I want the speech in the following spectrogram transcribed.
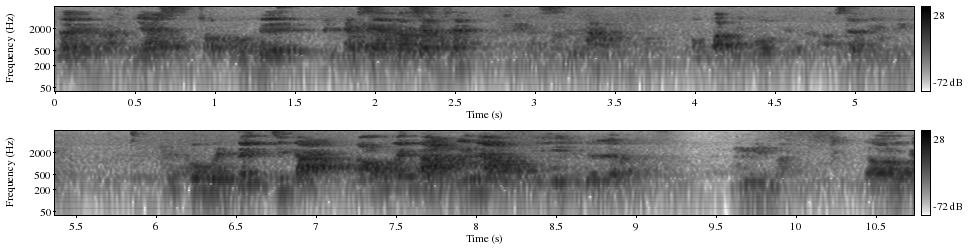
đấy yes chọn ok. Em xem xem xem. Không cần thì cô ta xem mình tích không phải tích gì cả. Nó nguyên bản như nào thì bây giờ nguyên bản. Rồi ok.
